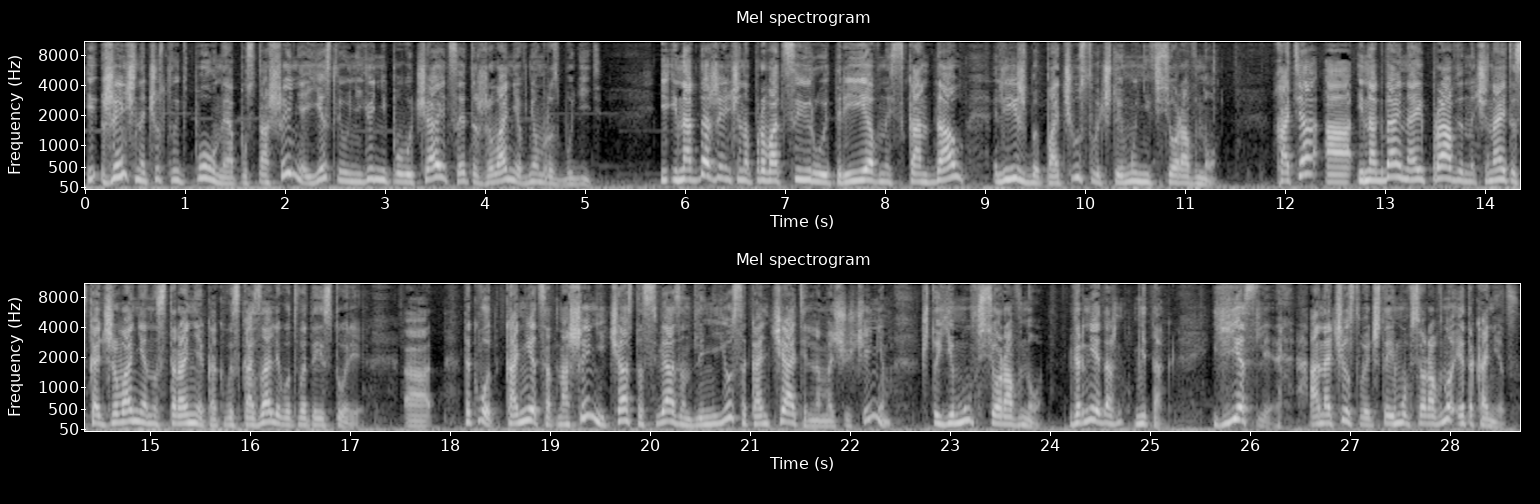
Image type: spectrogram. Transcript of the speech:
И женщина чувствует полное опустошение, если у нее не получается это желание в нем разбудить. И иногда женщина провоцирует ревность, скандал, лишь бы почувствовать, что ему не все равно. Хотя а, иногда она и правда начинает искать желание на стороне, как вы сказали вот в этой истории. А, так вот, конец отношений часто связан для нее с окончательным ощущением, что ему все равно. Вернее, даже не так. Если она чувствует, что ему все равно, это конец.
